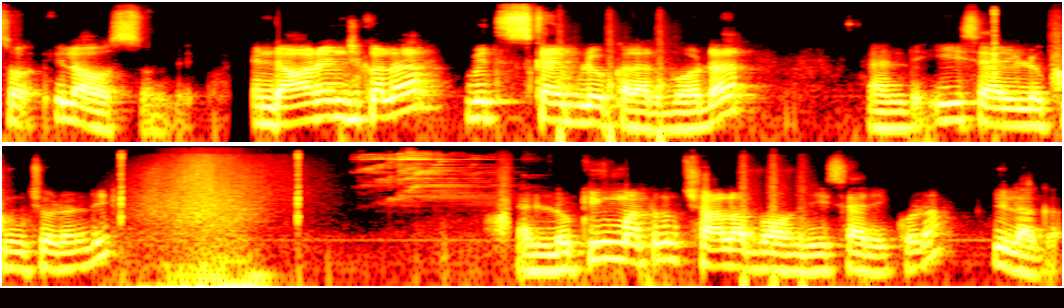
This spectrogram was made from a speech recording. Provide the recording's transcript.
సో ఇలా వస్తుంది. And orange colour with sky blue colour border and ఈ శారీ లుకింగ్ చూడండి. అండ్ లుకింగ్ మాత్రం చాలా బాగుంది ఈ శారీ కూడా ఇలాగా.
